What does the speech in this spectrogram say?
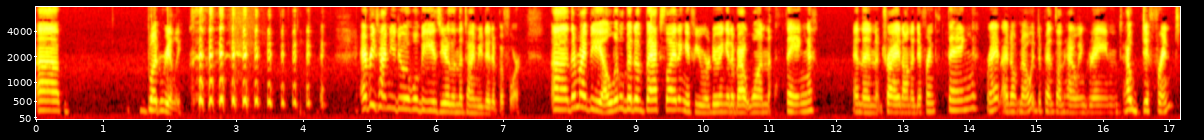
Uh, but really, every time you do it will be easier than the time you did it before. Uh, there might be a little bit of backsliding if you were doing it about one thing and then try it on a different thing, right? I don't know. It depends on how ingrained, how different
